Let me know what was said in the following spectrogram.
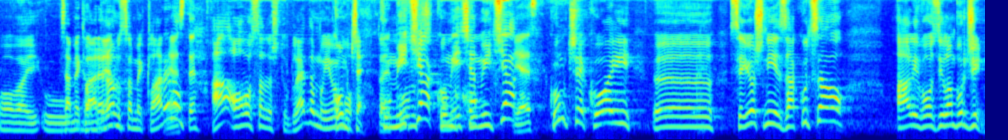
ovaj, u Sa McLarenom. Sa McLarenom. Jeste. A ovo sada što gledamo imamo Kumče. Kumića, kum, Kumića. Kumića, Jeste. Kumče koji e, se još nije zakucao, ali vozi Lamborghini.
